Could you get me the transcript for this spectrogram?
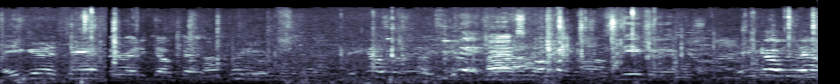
Hey, you good, Sam? Be ready to go, Ken. Mask on. Steve, here you go, Bill.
